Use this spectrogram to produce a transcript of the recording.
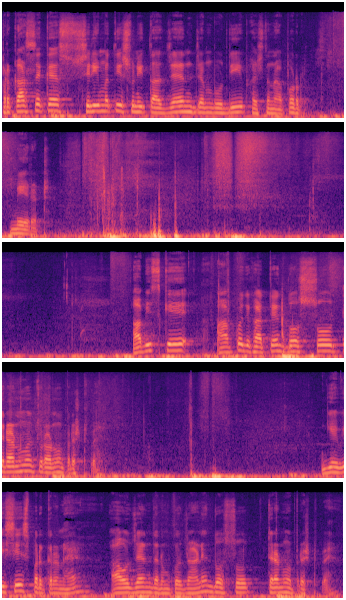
प्रकाशक है श्रीमती सुनीता जैन जम्बूदीप हस्तनापुर मेरठ अब इसके आपको दिखाते हैं दो सौ तिरानवे चौरानवे पृष्ठ पे। ये विशेष प्रकरण है। आओ जैन धर्म को जाने दो सौ तिरानवे पृष्ठ पे।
